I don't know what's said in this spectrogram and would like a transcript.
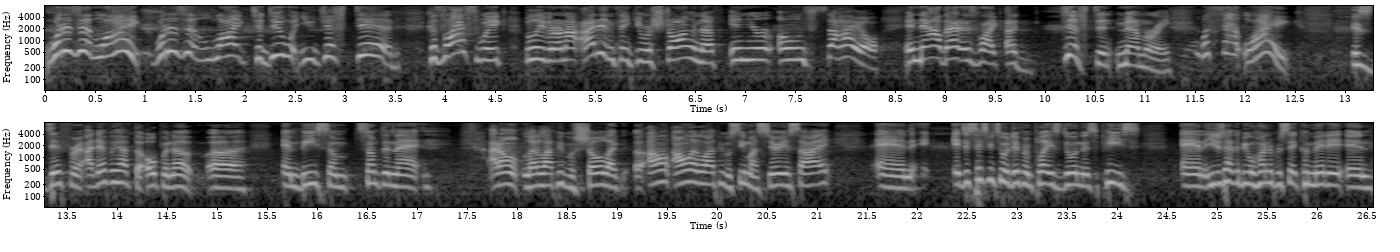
What is it like? What is it like to do what you just did? Because last week, believe it or not, I didn't think you were strong enough in your own style. And now that is like a distant memory. What's that like? It's different. I definitely have to open up uh, and be some something that I don't let a lot of people show. Like uh, I don't, I don't let a lot of people see my serious side, and it, it just takes me to a different place doing this piece. and you just have to be 100% committed. And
